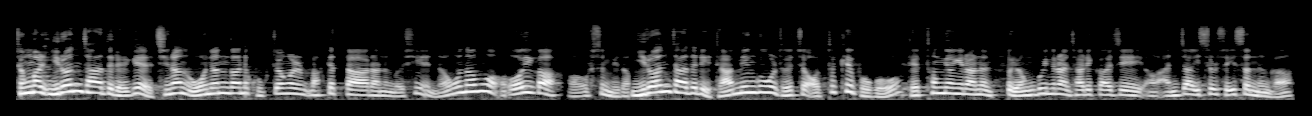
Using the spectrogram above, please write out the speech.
정말 이런 자들에게 지난 5년간의 국정을 맡겼다라는 것이 너무너무 어이가 없습니다. 이런 자들이 대한민국을 도대체 어떻게 보고 대통령이라는 영부인이라는 자리까지 어, 앉아 있을 수 있었는가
